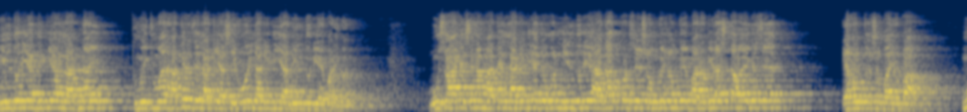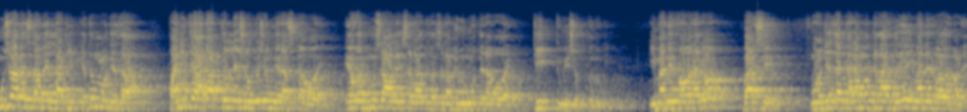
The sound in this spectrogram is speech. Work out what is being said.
নীল দরিয়া দিকে লাভ নাই। তুমি তোমার হাতের যে লাঠি আছে, ওই লাঠি দিয়া নীল দরিয়ায় বাড়ি মারো মুসা আল ইসলাম হাতের লাঠি দিয়া যখন নীল দরিয়া আঘাত করছে, সঙ্গে সঙ্গে বারোটি রাস্তা হয়ে গেছে। এখন তো সবাই অবাক। মুসা আল ইসলামের লাঠি এত মজেজা পানিতে আঘাত করলে সঙ্গে সঙ্গে রাস্তা হয়। এখন মুসা আলাই সালাতামের উম্মতেরা হয় ঠিক তুমি সত্য নবী। ইমানের পাওয়ার আরও বাড়ছে। মজেজা কারামত দেখার পরে ইমানের পাওয়ার বাড়ে।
